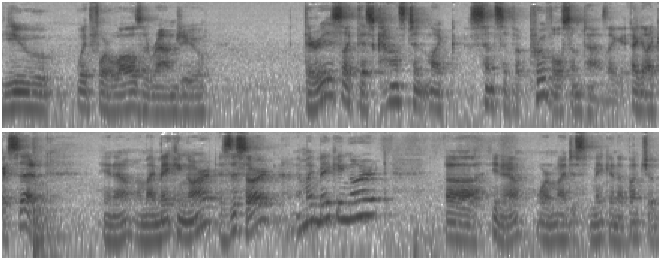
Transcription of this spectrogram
you with four walls around you, there is like this constant like sense of approval sometimes. Like, like I said, you know, am I making art? Is this art? Am I making art? Uh, you know, or am I just making a bunch of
